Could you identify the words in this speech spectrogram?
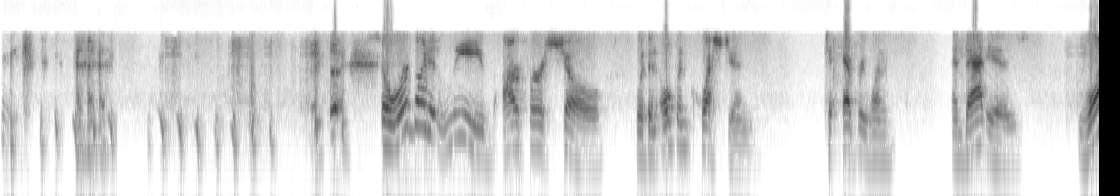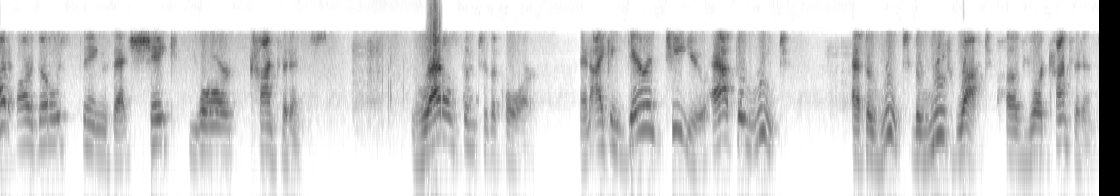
so we're going to leave our first show with an open question to everyone, and that is, what are those things that shake your confidence, rattles them to the core? And I can guarantee you, at the root, at the root, the root rot of your confidence,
